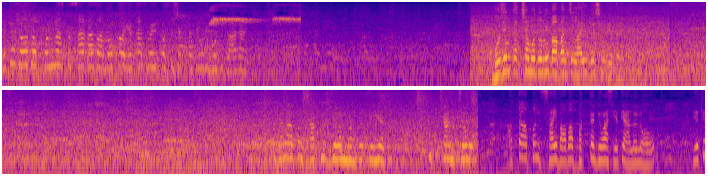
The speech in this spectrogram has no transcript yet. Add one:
येथे जवळजवळ पन्नास ते साठ हजार लोक एकाच वेळी बसू शकतात एवढी मोठी जागा आहे. भोजन कक्षामधूनही बाबांचं लाईव्ह दर्शन घेता येतं ज्याला आपण सात्विक जेवण म्हणतो ते एक खूप छान चव. आता आपण साईबाबा भक्त निवास येथे आलेलो आहोत. येथे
